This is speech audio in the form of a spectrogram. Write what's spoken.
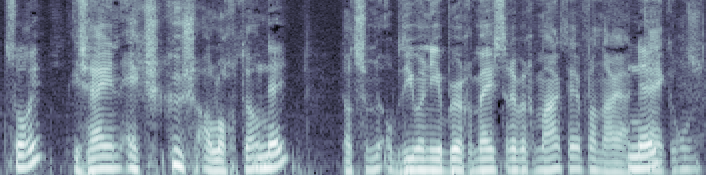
Sorry? Is hij een excuus-allochtoon? Nee. Dat ze hem op die manier burgemeester hebben gemaakt? Hè? Van, nou ja, nee. kijk ons.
